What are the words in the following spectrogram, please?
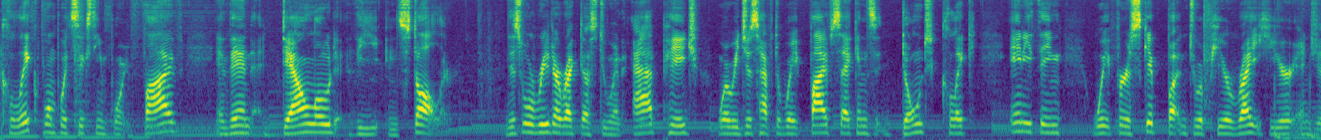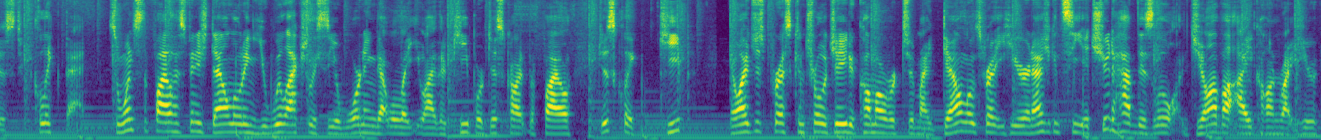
click 1.16.5 and then download the installer. This will redirect us to an ad page where we just have to wait 5 seconds, don't click anything, wait for a skip button to appear right here and just click that. So once the file has finished downloading, you will actually see a warning that will let you either keep or discard the file. Just click keep now I just press Ctrl J to come over to my downloads right here and as you can see it should have this little Java icon right here.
